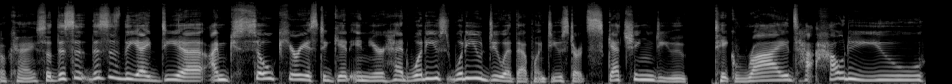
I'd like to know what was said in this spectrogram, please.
Okay, so this is this is the idea. I'm so curious to get in your head. What do you what do you do at that point? Do you start sketching? Do you take rides? How, how do you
